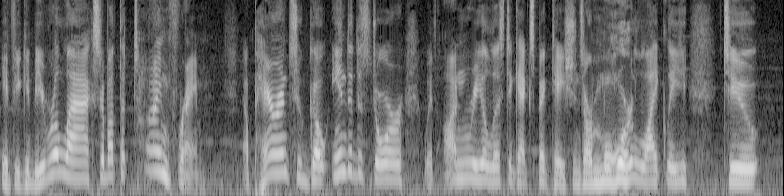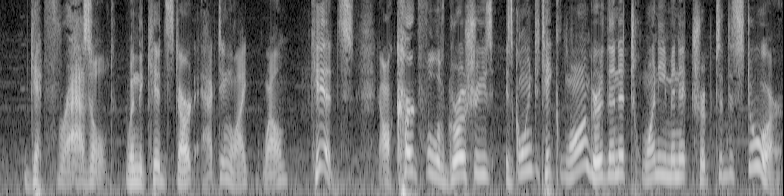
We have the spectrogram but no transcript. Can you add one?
if you can be relaxed about the time frame. Now, parents who go into the store with unrealistic expectations are more likely to get frazzled when the kids start acting like, well, kids. Now, a cart full of groceries is going to take longer than a 20 minute trip to the store.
